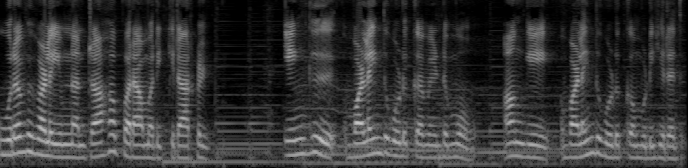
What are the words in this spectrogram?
உறவுகளையும் நன்றாக பராமரிக்கிறார்கள். எங்கு வளைந்து கொடுக்க வேண்டுமோ அங்கே வளைந்து கொடுக்க முடிகிறது.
